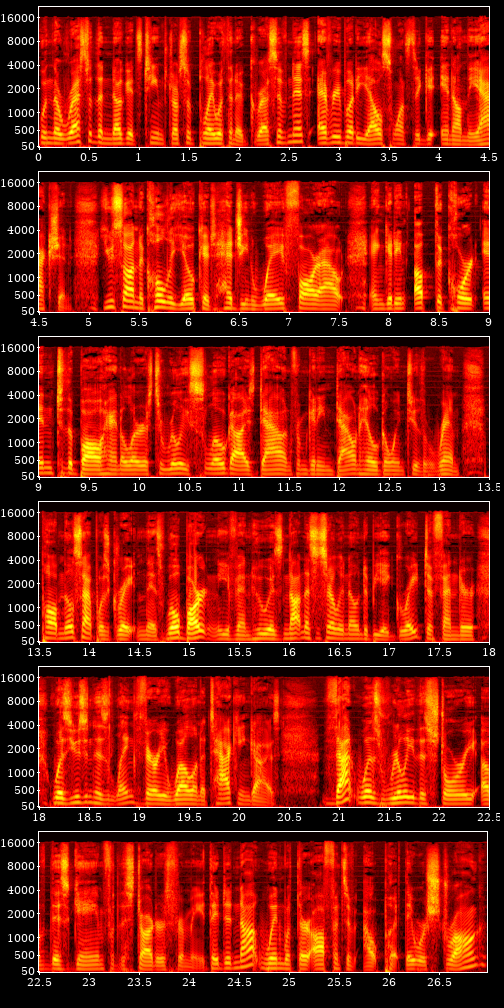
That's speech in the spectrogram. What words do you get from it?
when the rest of the Nuggets team starts to play with an aggressiveness, everybody else wants to get in on the action. You saw Nikola Jokic hedging way far out and getting up the court into the ball handlers to really slow guys down from getting downhill going to the rim. Paul Millsap was great in this. Will Barton, even, who is not necessarily known to be a great defender, was using his length very well in attacking guys. That was really the story of this game for the starters for me. They did not win with their offensive output. They were strong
